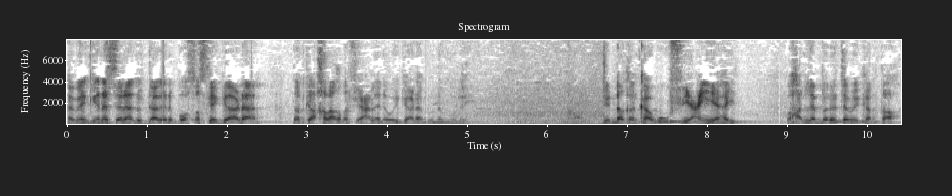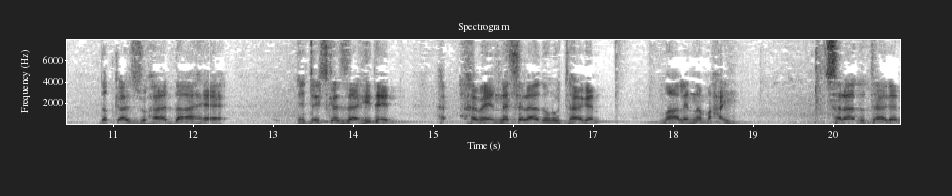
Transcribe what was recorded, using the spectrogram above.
habeenkiina salaad u taagan boosaskay gaadhaan dadka akhlaaqda fiican lena way gaadhaan buu nabigu leeyay dii dhaqankaagu uu fiican yahay waxaad la beratami kartaa dadkaas zuhaadda ah ee intay iska zaahideen habeenna salaadun u taagan maalinna maxay? Salaad u taagan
